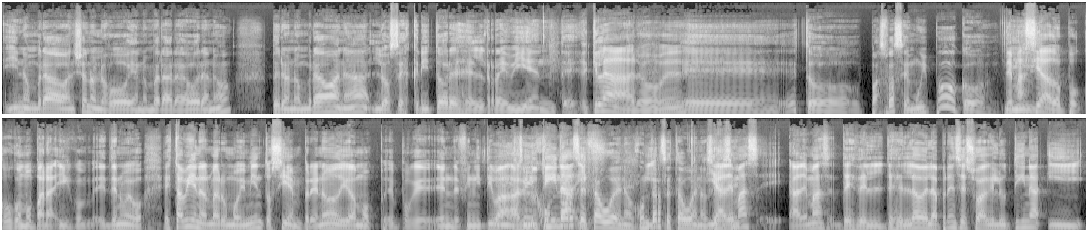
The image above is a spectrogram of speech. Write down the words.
y nombraban, yo no los voy a nombrar ahora, ¿no? Pero nombraban a los escritores del reviente. Claro, ¿ves? Eh, esto pasó hace muy poco. Y- Demasiado poco, como para. Y de nuevo, está bien armar un movimiento siempre, ¿no? Digamos, eh, porque en definitiva Sí, sí, aglutina. juntarse y- está bueno, juntarse está bueno, Y además, eh, además desde, el, desde el lado de la prensa, eso aglutina y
